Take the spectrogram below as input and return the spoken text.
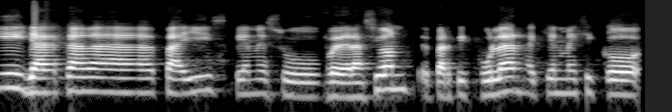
y ya cada país tiene su federación particular. Aquí en México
